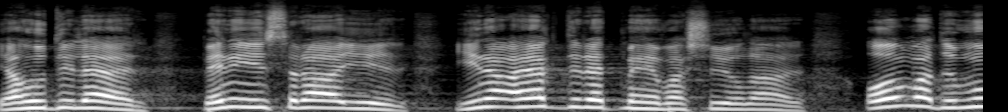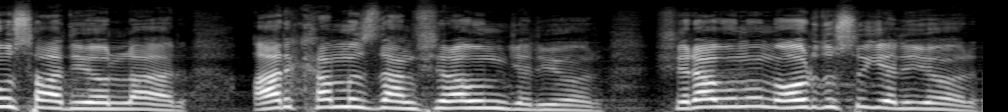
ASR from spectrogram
Yahudiler, Beni İsrail yine ayak diretmeye başlıyorlar. Olmadı Musa diyorlar. Arkamızdan Firavun geliyor. Firavun'un ordusu geliyor.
